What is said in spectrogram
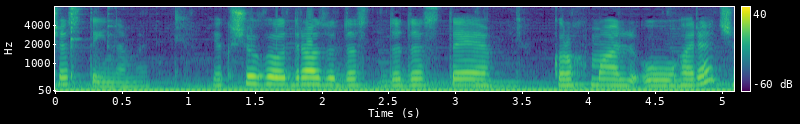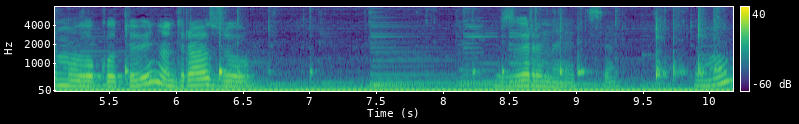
Частинами. Якщо ви одразу додасте крохмаль у гаряче молоко, то він одразу звернеться. Тому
